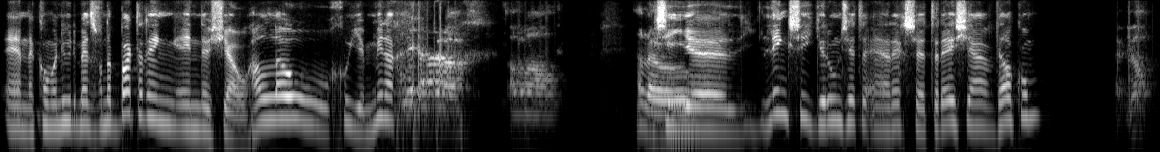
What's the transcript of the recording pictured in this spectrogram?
En dan komen nu de mensen van de Bartering in de show. Hallo, goedemiddag. Goedemiddag allemaal. Hallo. Ik zie eh, links zie ik Jeroen zitten en rechts uh, Theresia. Welkom. Dankjewel.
